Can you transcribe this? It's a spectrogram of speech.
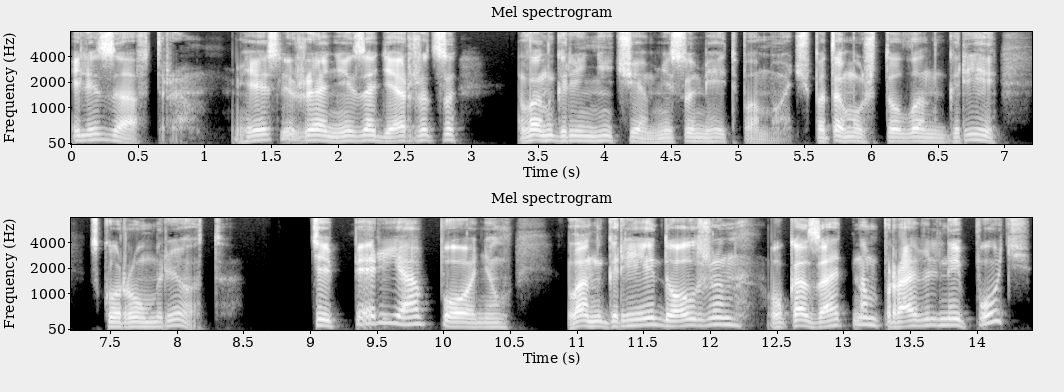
или завтра. Если же они задержатся, Лангри ничем не сумеет помочь, потому что Лангри скоро умрет. Теперь я понял. Лангри должен указать нам правильный путь.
